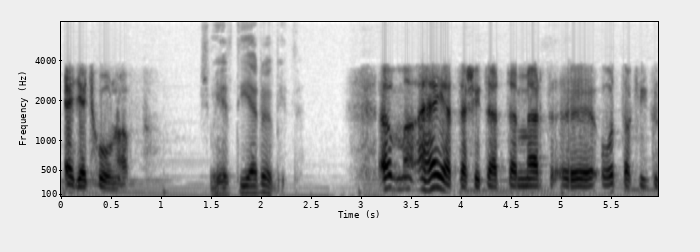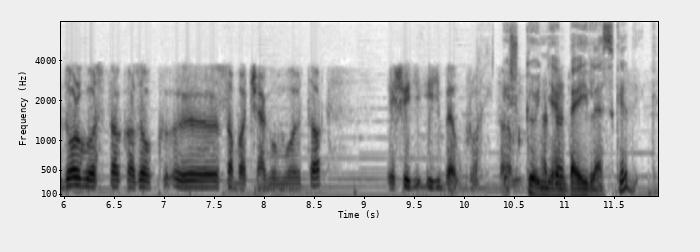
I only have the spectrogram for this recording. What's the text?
Egy-egy hónap. És miért ilyen rövid? Helyettesítettem, mert ott, akik dolgoztak, azok szabadságon voltak, és így, így beugrottam. És könnyen Hát, beilleszkedik?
